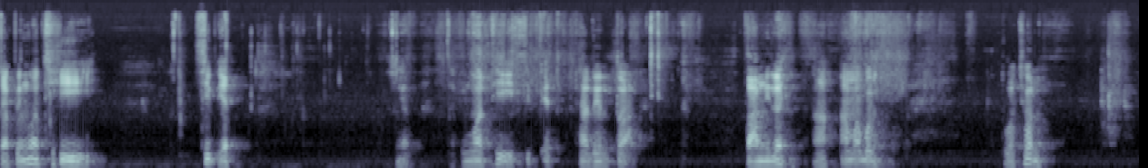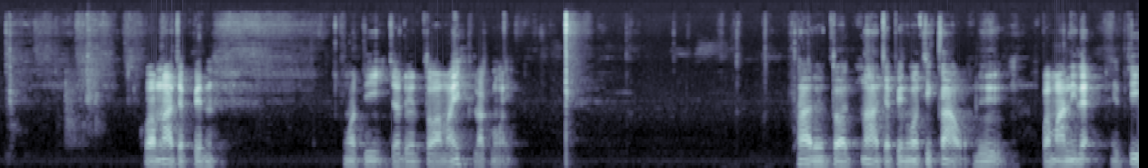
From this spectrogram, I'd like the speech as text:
จะเป็นงวดที่สิบเอ็ดครับงวดที่สิบเอ็ดถ้าเดินต่อตามนี้เลยอะเอามาเบิ่งตัวชน ความน่าจะเป็นงวดนี้จะเดินต่อไหมหลักหน่วย ถ้าเดินต่อน่าจะเป็นงวดที่เก้าหรือประมาณนี้แหละเอฟซี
